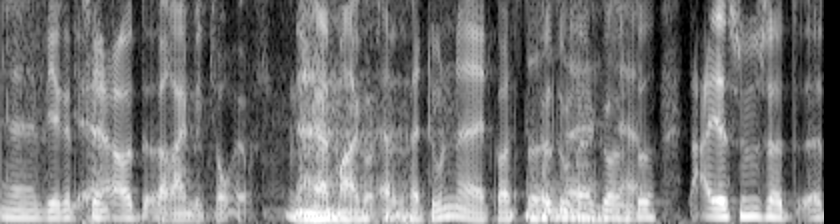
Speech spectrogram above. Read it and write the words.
øh, virker det ja, til. Og Bahrain Victorious er et meget godt sted. Ja, Padun er et godt sted. Padun er et godt ja. sted. Nej, jeg synes, at, at,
